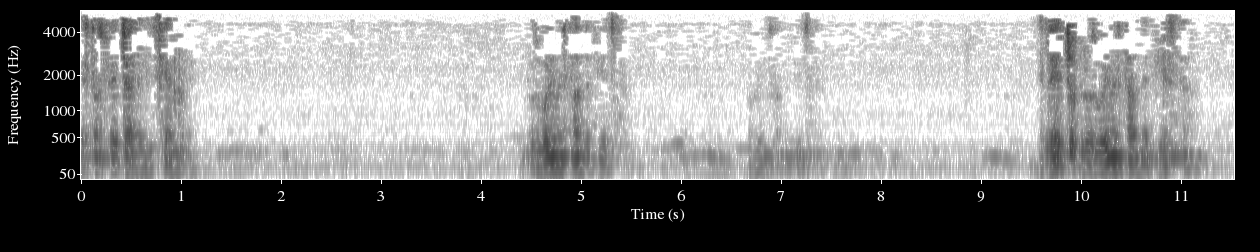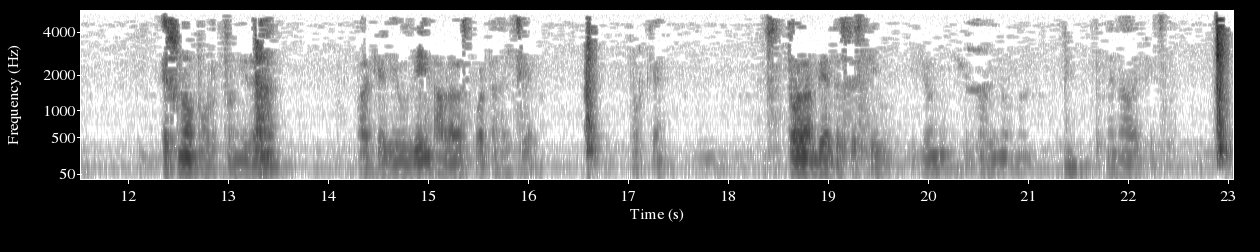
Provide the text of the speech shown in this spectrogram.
estas fechas de diciembre, los buenos están de fiesta. Los están de fiesta. El hecho que los buenos están de fiesta es una oportunidad para que el Yehudi abra las puertas del cielo. ¿Por qué? Todo el ambiente es festivo. Yo no, yo para mí normal. No hay nada de fiesta.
